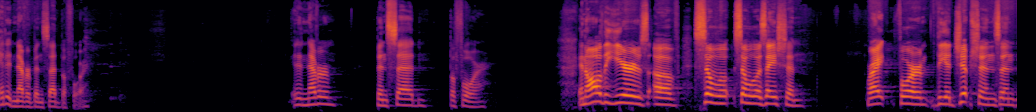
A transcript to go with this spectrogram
it had never been said before. It had never been said before. In all the years of civil, civilization, right? For the Egyptians and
